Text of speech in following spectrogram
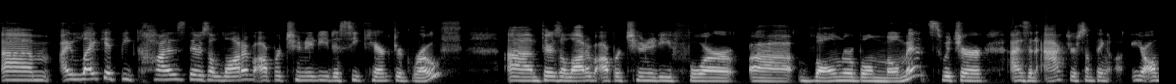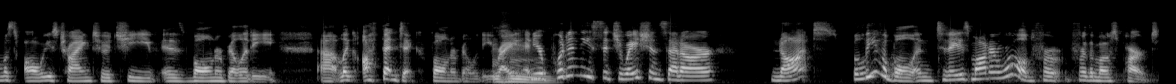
Um, I like it because there's a lot of opportunity to see character growth. Um, there's a lot of opportunity for uh, vulnerable moments, which are, as an actor, something you're almost always trying to achieve is vulnerability, uh, like authentic vulnerability, right? And you're Mhm. put in these situations that are not believable in today's modern world for for the most part.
